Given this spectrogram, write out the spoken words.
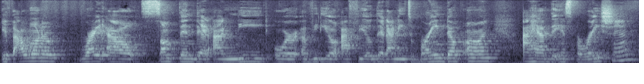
if I want to write out something that I need or a video I feel that I need to brain dump on, I have the inspiration.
